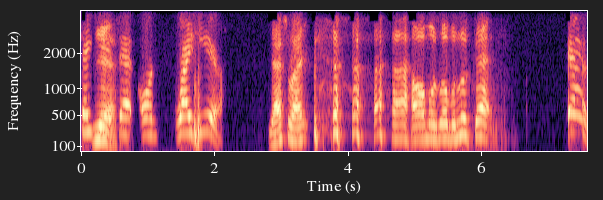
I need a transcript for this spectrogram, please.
They Yes. did that on right here. That's right. I almost overlooked that. Yes,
